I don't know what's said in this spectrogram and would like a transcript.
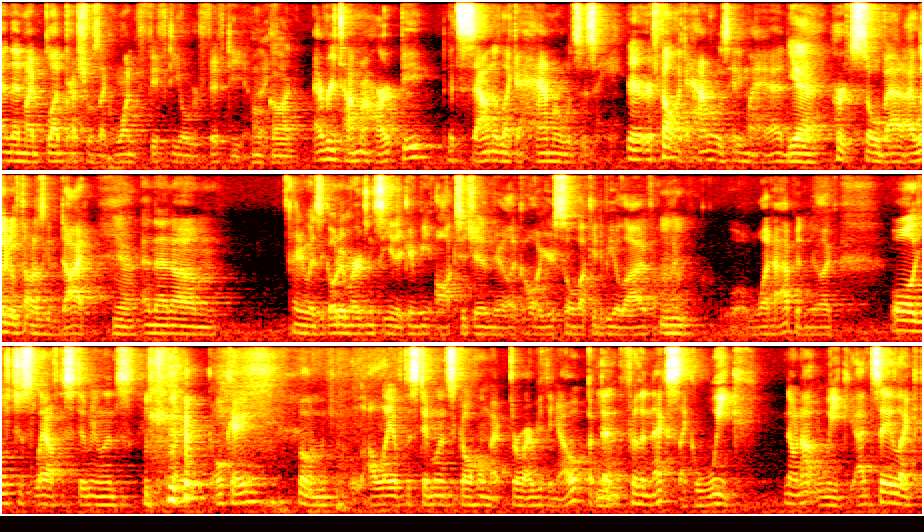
and then my blood pressure was like 150 over 50 and Oh, like God. every time my heart beat it sounded like a hammer was just it felt like a hammer was hitting my head Yeah. It hurt so bad i literally thought i was gonna die Yeah. and then um anyways I go to emergency they give me oxygen they're like oh you're so lucky to be alive i'm like Mm-hmm. well, what happened they're like well you just lay off the stimulants Like, okay I'll lay off the stimulants, go home, and throw everything out. But then for the next like week, no, not week, I'd say like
